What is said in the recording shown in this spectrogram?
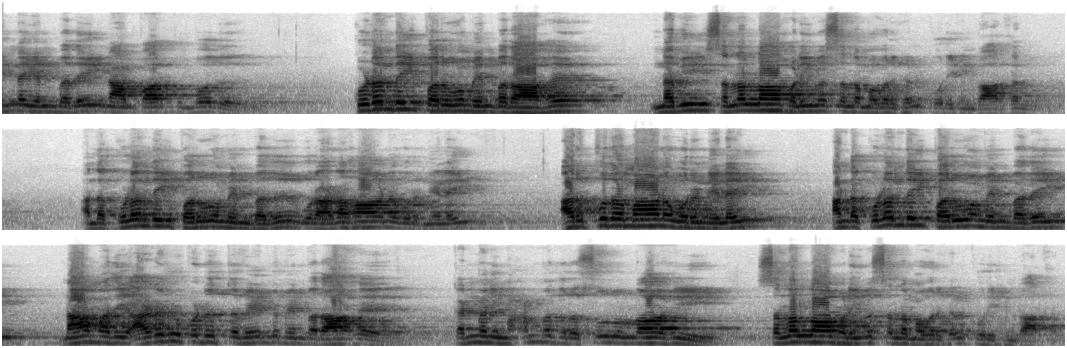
என்ன என்பதை நாம் பார்க்கும்போது குழந்தை பருவம் என்பதாக நபி சல்லல்லாஹ் அலிவசல்லம் அவர்கள் கூறுகின்றார்கள். அந்த குழந்தை பருவம் என்பது ஒரு அழகான ஒரு நிலை அற்புதமான ஒரு நிலை. அந்த குழந்தை பருவம் என்பதை நாம் அதை அழகுபடுத்த வேண்டும் என்பதாக கண்மணி முகமது ரசூலுல்லாஹி சல்லல்லாஹ் அலிவசல்லம் அவர்கள் கூறுகின்றார்கள்.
